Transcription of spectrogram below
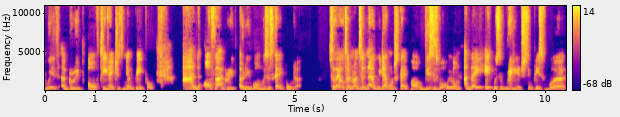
with a group of teenagers and young people. And of that group, only one was a skateboarder. So they all turned around and said, "No, we don't want a skate park. This is what we want." And they, it was a really interesting piece of work.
